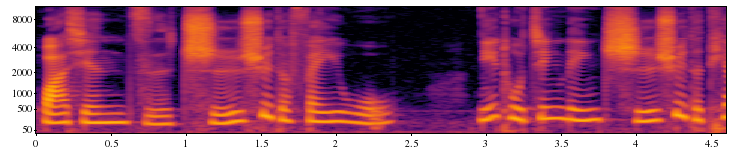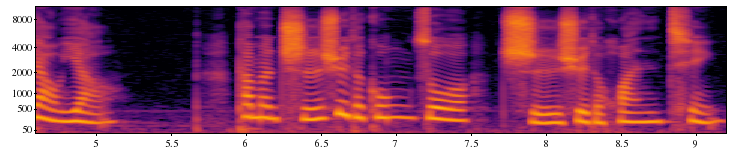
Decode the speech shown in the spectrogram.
花仙子持续的飞舞，泥土精灵持续的跳跃，他们持续的工作，持续的欢庆。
